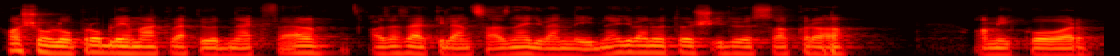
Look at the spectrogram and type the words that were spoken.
Hasonló problémák vetődnek fel az 1944-45-ös időszakra, amikor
